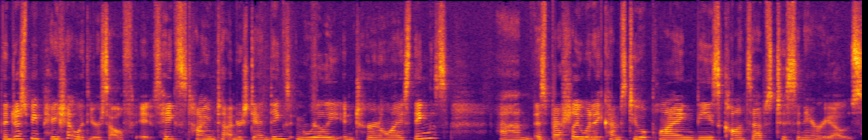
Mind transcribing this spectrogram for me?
then just be patient with yourself. It takes time to understand things and really internalize things. Um, especially when it comes to applying these concepts to scenarios.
